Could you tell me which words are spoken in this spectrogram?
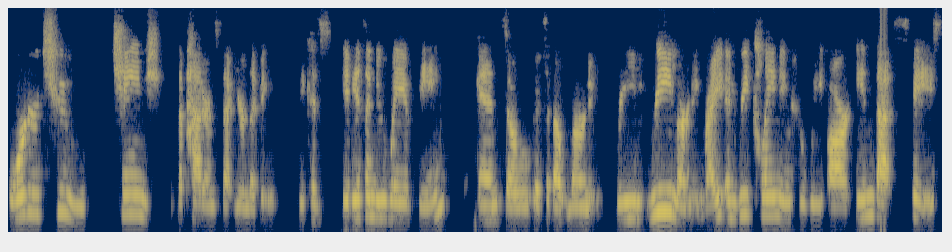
order to change the patterns that you're living because it is a new way of being. And so it's about learning, re- relearning, right? And reclaiming who we are in that space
